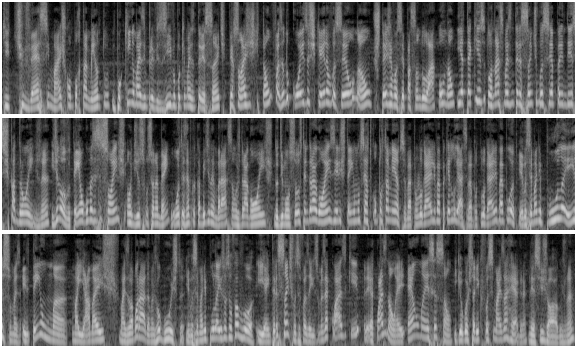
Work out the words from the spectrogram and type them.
que tivesse mais comportamento um pouquinho mais imprevisível, um pouquinho mais interessante, personagens que estão fazendo coisas, queira você ou não, esteja você passando lá ou não, e até que se tornasse mais mais interessante você aprender esses padrões, né? E de novo, tem algumas exceções onde isso funciona bem. Um outro exemplo que eu acabei de lembrar são os dragões. No Demon Souls tem dragões e eles têm um certo comportamento. Você vai para um lugar, ele vai para aquele lugar. Você vai para outro lugar, ele vai para outro. E aí você manipula isso, mas ele tem uma, uma IA mais, mais elaborada, mais robusta. E aí você manipula isso a seu favor. E é interessante você fazer isso, mas é quase que. É quase não, é, é uma exceção. E que eu gostaria que fosse mais a regra nesses jogos, né?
